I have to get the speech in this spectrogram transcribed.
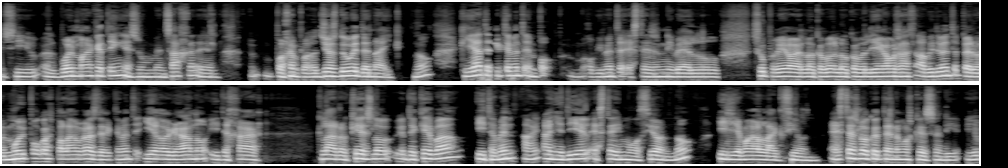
si el buen marketing es un mensaje, por ejemplo, just do it de Nike, ¿no? que ya directamente, obviamente este es un nivel superior a lo que, lo que llegamos a, habitualmente, pero en muy pocas palabras directamente ir al grano y dejar claro qué es lo, de qué va y también añadir esta emoción, ¿no? Y llevar a la acción. Este es lo que tenemos que sentir. Yo,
